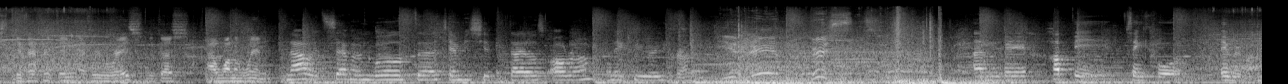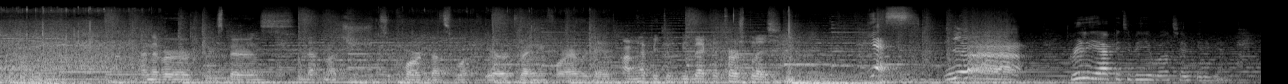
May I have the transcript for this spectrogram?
Just give everything every race because I want to win. Now it's seven world uh, championship titles all around. Make me really proud. I'm very happy. thankful, everyone. I never experienced that much support. That's what we are training for every day. I'm happy to be back at first place. Yes! Yeah! Really happy to be a world champion again.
